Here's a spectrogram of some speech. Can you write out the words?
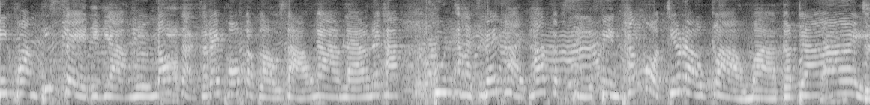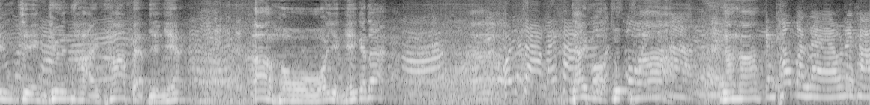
มีความพิเศ ษอีกอย่างหนึ่งนอกจากจะได้พบกับเหล่าสาวงามแล้วนะคะ คุณอาจจะได้ถ่ายภาพกับศิลปินทั้งหมดที่เรากล่าวมาก็ได้ จริง ๆ ยืนถ่ายภาพแบบอย่างเงี้ยอ้าวโห อย่างนี้ก็ได้ บริจาคไหมคะ ได้หมดทุกท่านะฮะกันเข้ามาแล้วนะคะ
